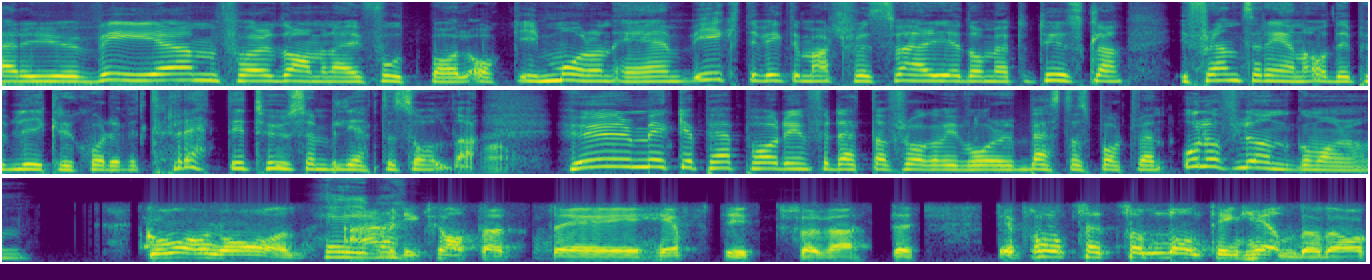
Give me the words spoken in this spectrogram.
är det ju VM för damerna i fotboll och imorgon är en viktig, viktig match för Sverige. De möter Tyskland i Friends Arena och det är publikrekord över 30 000 biljetter sålda. Hur mycket pepp har du inför detta frågar vi vår bästa sportvän Olof Lund. God morgon. God morgon, god morgon. Hej, men det är klart att det är häftigt för att eh, det är på något sätt som någonting händer. Det har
